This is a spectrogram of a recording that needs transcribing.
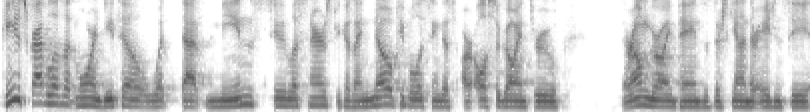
Can you describe a little bit more in detail what that means to listeners? Because I know people listening to this are also going through their own growing pains as they're scaling their agency.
